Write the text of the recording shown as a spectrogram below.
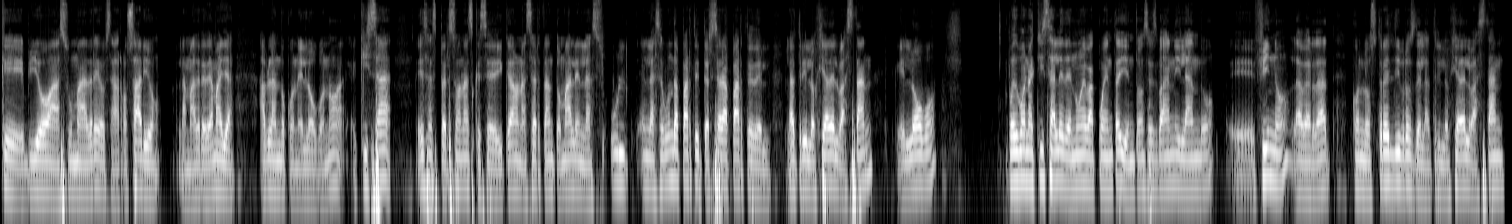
que vio a su madre o sea Rosario la madre de Amaya, hablando con el lobo, ¿no? Quizá esas personas que se dedicaron a hacer tanto mal en, en la segunda parte y tercera parte de la trilogía del Bastán, el lobo, pues bueno, aquí sale de nueva cuenta y entonces van hilando eh, fino, la verdad, con los tres libros de la trilogía del Bastán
